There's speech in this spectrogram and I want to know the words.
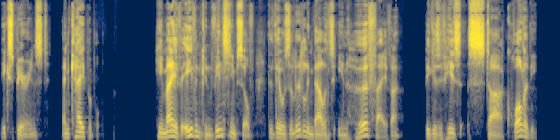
experienced, and capable. He may have even convinced himself that there was a little imbalance in her favour because of his star quality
